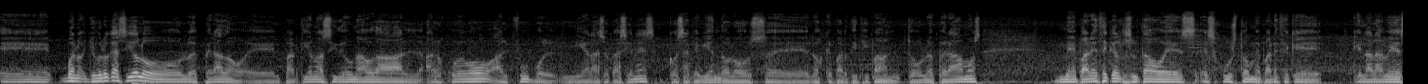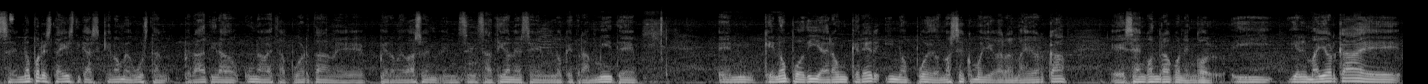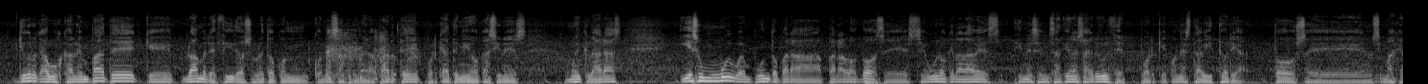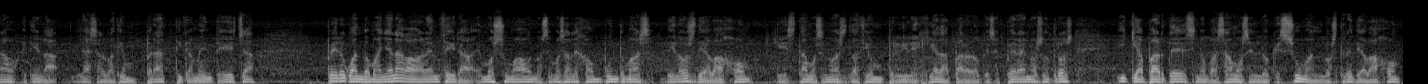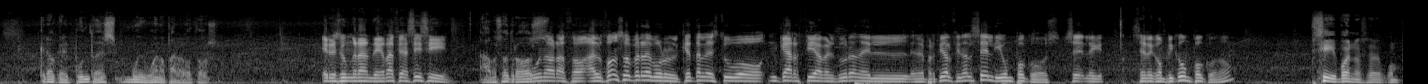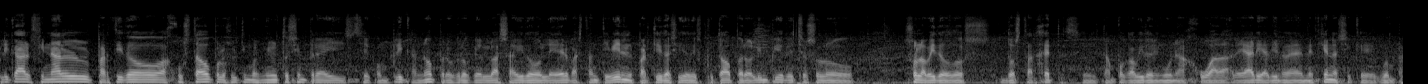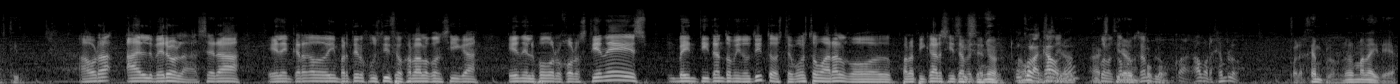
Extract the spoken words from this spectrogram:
Eh, bueno, yo creo que ha sido lo, lo esperado. Eh, el partido no ha sido una oda al, al juego, al fútbol ni a las ocasiones, cosa que viendo los, eh, los que participan todos lo esperábamos. Me parece que el resultado es, es justo, me parece que, que el Alavés, no por estadísticas que no me gustan, pero ha tirado una vez a puerta, pero me baso en, en sensaciones, en lo que transmite, en que no podía, era un querer y no puedo, no sé cómo llegar al Mallorca, eh, se ha encontrado con el gol. Y, y el Mallorca eh, yo creo que ha buscado el empate, que lo ha merecido, sobre todo con, con esa primera parte, porque ha tenido ocasiones muy claras. Y es un muy buen punto para, para los dos. Eh, seguro que el Alavés tiene sensaciones agridulces, porque con esta victoria todos eh, nos imaginamos que tiene la, la salvación prácticamente hecha. Pero cuando mañana Valencia irá, hemos sumado, nos hemos alejado un punto más de los de abajo, que estamos en una situación privilegiada para lo que se espera de nosotros y que aparte, si nos basamos en lo que suman los tres de abajo, creo que el punto es muy bueno para los dos. Eres un grande, gracias, sí. A vosotros. Un abrazo. Alfonso Pérez Burul, ¿qué tal estuvo García Verdura en el, en el partido? Al final se lió un poco, se le, se le complicó un poco, ¿no? Sí, bueno, se complica al final, el partido ajustado por los últimos minutos siempre ahí se complica, ¿no? Pero creo que lo ha sabido leer bastante bien. El partido ha sido disputado pero limpio, de hecho solo, solo ha habido dos, dos tarjetas. Y tampoco ha habido ninguna jugada de área digna de mención, así que buen partido. Ahora Alberola será el encargado de impartir justicia, ojalá lo consiga en el Power Horse. Tienes veintitantos minutitos, te puedes tomar algo para picar si te Sí, apetece. señor. Un colacao, ¿no? Un colacao, por ejemplo. Por ejemplo. Por ejemplo, no es mala idea.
